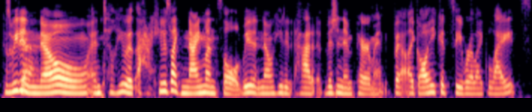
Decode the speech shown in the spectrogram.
because we didn't Yeah. know until he was ah, he was like nine months old. We didn't know he did, had vision impairment, but like all he could see were like lights.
